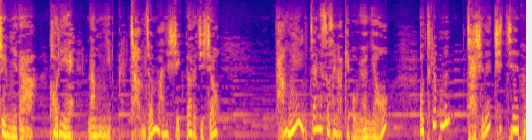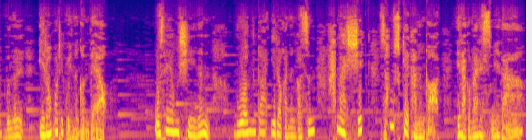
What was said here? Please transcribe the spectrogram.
주입니다. 거리에 나뭇잎 점점 많이씩 떨어지죠. 나무의 입장에서 생각해 보면요. 어떻게 보면 자신의 지체 부분을 잃어버리고 있는 건데요. 오세영 시인은 무언가 잃어가는 것은 하나씩 성숙해 가는 것이라고 말했습니다.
